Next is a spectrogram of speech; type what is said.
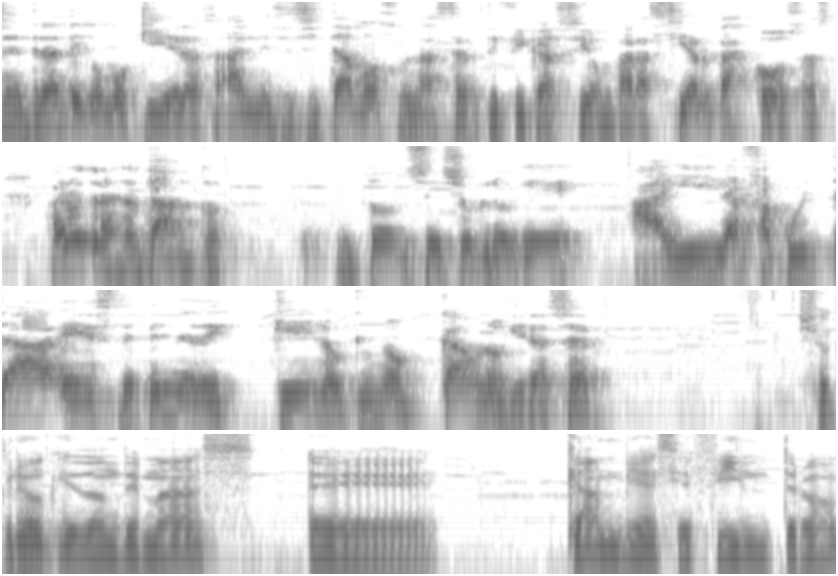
entrenarte como quieras. Ah, necesitamos una certificación para ciertas cosas, para otras no tanto. Entonces yo creo que ahí la facultad es depende de qué es lo que uno cada uno quiere hacer. Yo creo que donde más eh, cambia ese filtro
